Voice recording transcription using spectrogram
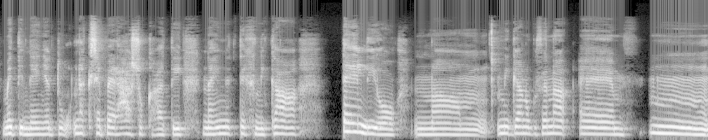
με την έννοια του να ξεπεράσω κάτι, να είναι τεχνικά τέλειο, να μην κάνω πουθενά ε, μ,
